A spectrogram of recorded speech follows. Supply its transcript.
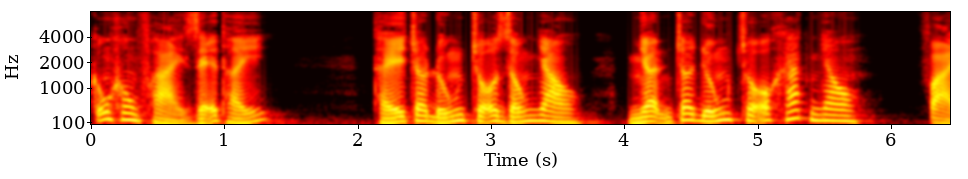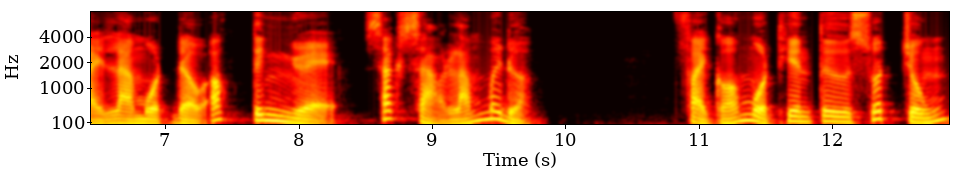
cũng không phải dễ thấy. Thấy cho đúng chỗ giống nhau, nhận cho đúng chỗ khác nhau, phải là một đầu óc tinh nhuệ, sắc sảo lắm mới được. Phải có một thiên tư xuất chúng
